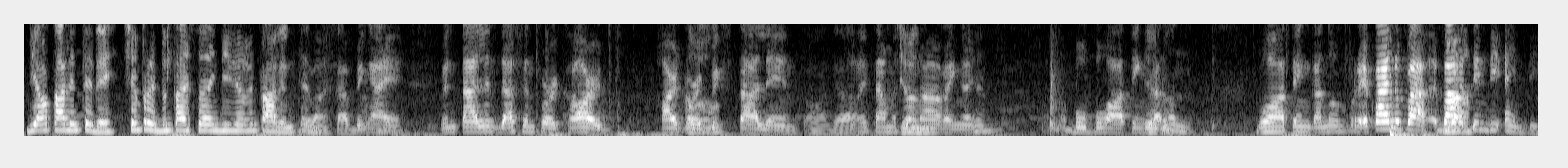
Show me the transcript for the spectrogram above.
di ako talented eh. Siyempre, doon tayo sa hindi na rin talented. Diba? Sabi nga eh, when talent doesn't work hard, hard work Oo. makes talent. Oh, diba? Kita mo sa Yun. mga kay ngayon. Ano, bubuhating ka Yun, nun. Buhating ka nun. Pre, eh, paano pa? Eh, bakit Diba? hindi? Ay, hindi.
